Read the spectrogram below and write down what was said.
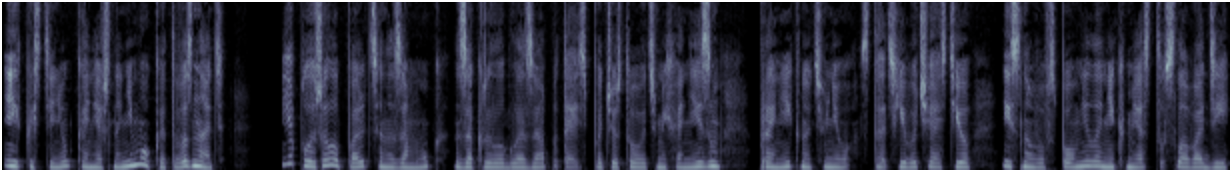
И Костенюк, конечно, не мог этого знать. Я положила пальцы на замок, закрыла глаза, пытаясь почувствовать механизм, проникнуть в него, стать его частью, и снова вспомнила не к месту слова Ди.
